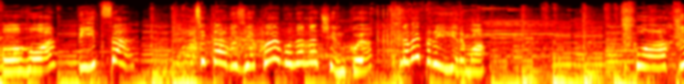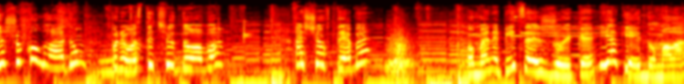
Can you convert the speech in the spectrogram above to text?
Ого, піца. Цікаво, з якою вона начинкою. Давай перевіримо. Пахне шоколадом. Просто чудово. А що в тебе? У мене піца із жуйки, як я й думала.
